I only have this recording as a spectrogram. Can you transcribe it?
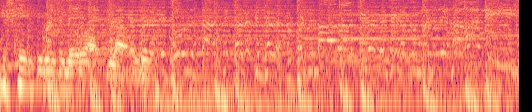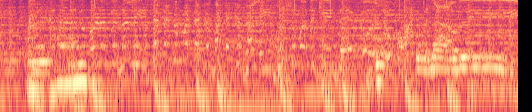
जिसकी वजह से आप लाओगे Lovely.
